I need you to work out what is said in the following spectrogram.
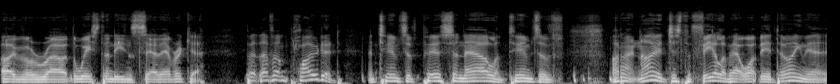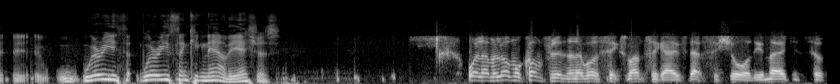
over uh, the West Indies and South Africa. But they've imploded in terms of personnel, in terms of, I don't know, just the feel about what they're doing there. Where are you, th- where are you thinking now, the Ashes? Well, I'm a lot more confident than I was six months ago, that's for sure. The emergence of,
